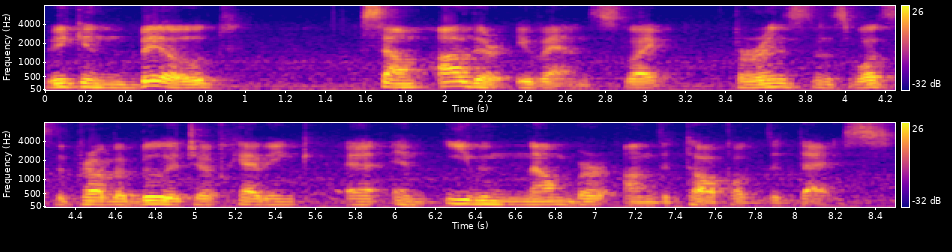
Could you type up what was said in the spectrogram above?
we can build some other events, like for instance, what's the probability of having a, an even number on the top of the dice?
